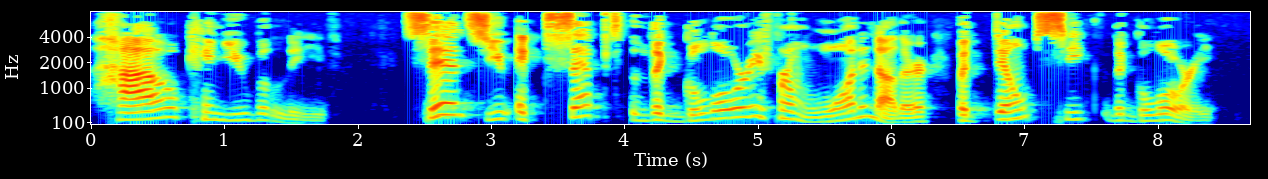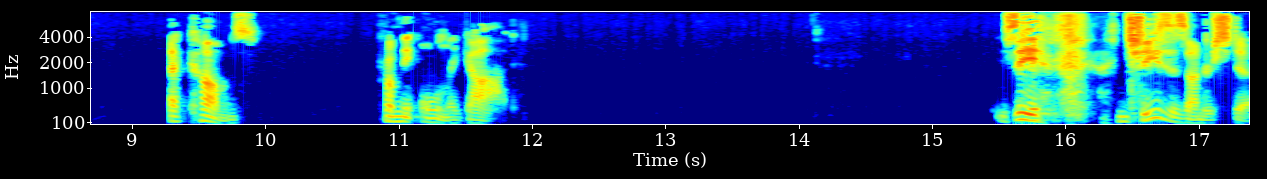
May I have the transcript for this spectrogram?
How can you believe since you accept the glory from one another, but don't seek the glory that comes from the only God? You see, Jesus understood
